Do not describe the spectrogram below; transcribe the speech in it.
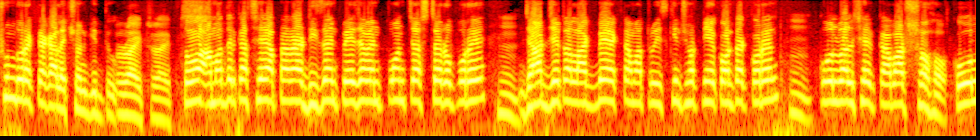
সুন্দর একটা কালেকশন কিন্তু। রাইট রাইট তো আমাদের কাছে আপনারা ডিজাইন পেয়ে যাবেন পঞ্চাশটার উপরে। যার যেটা লাগবে একটা মাত্র স্ক্রিনশট নিয়ে কন্ট্যাক্ট করেন। কোল বালিশের কাবার সহ। কোল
